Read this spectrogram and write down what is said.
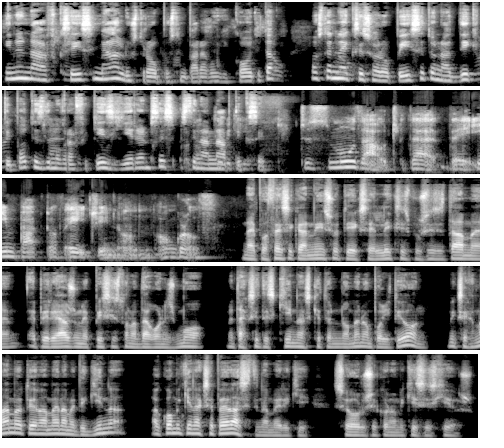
είναι να αυξήσει με άλλους τρόπους την παραγωγικότητα, ώστε να εξισορροπήσει τον αντίκτυπο της δημογραφικής γύρανσης στην ανάπτυξη. Να υποθέσει κανείς ότι οι εξελίξεις που συζητάμε επηρεάζουν επίσης τον ανταγωνισμό μεταξύ της Κίνας και των Ηνωμένων Πολιτειών. Μην ξεχνάμε ότι αναμέναμε την Κίνα ακόμη και να ξεπεράσει την Αμερική σε όρους οικονομικής ισχύως.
